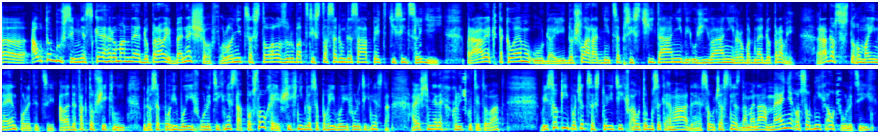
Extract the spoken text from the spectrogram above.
Uh, autobusy městské hromadné dopravy Benešov loni cestovalo zhruba 375 tisíc lidí. Právě k takovému údaji došla radnice při sčítání využívání hromadné dopravy. Radost z toho mají nejen politici, ale de facto všichni, kdo se pohybují v ulicích města. Poslouchej, všichni, kdo se pohybují v ulicích města. A ještě mě nech chvíličku citovat. Vysoký počet cestujících v autobusech MHD současně znamená méně osobních aut v ulicích,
